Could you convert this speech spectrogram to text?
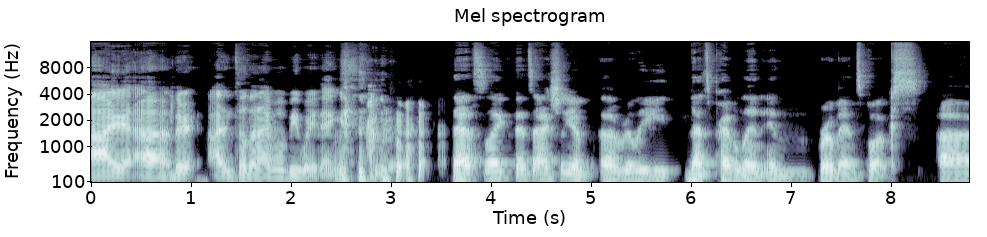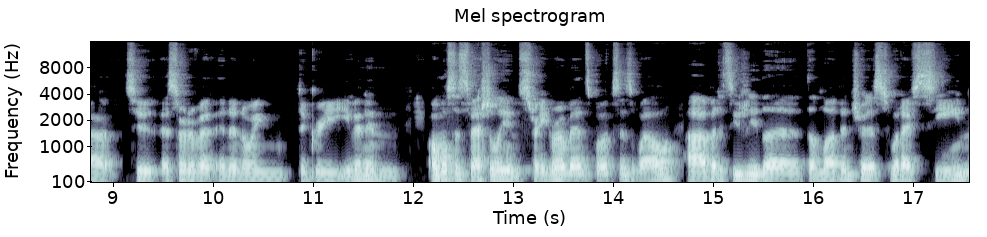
I uh, there until then I will be waiting. That's like that's actually a, a really that's prevalent in romance books uh, to a sort of a, an annoying degree, even in almost especially in straight romance books as well. Uh, but it's usually the the love interest. What I've seen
